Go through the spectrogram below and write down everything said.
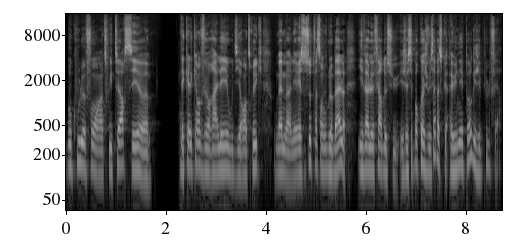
Beaucoup le font. Hein. Twitter, c'est euh, Dès que quelqu'un veut râler ou dire un truc, ou même les réseaux sociaux de façon globale, il va le faire dessus. Et je sais pourquoi je veux ça, parce qu'à une époque, j'ai pu le faire.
